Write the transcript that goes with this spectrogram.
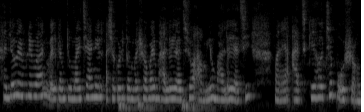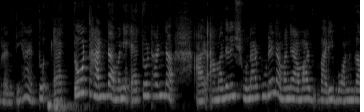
Hello everyone welcome to my channel আশা করি তোমরা সবাই ভালোই আছো, আমিও ভালোই আছি। মানে আজকে হচ্ছে পৌষ সংক্রান্তি হ্যাঁ? তো এত ঠান্ডা মানে এত ঠান্ডা, আর আমাদের এই সোনারপুরে না মানে আমার বাড়ি বনগা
